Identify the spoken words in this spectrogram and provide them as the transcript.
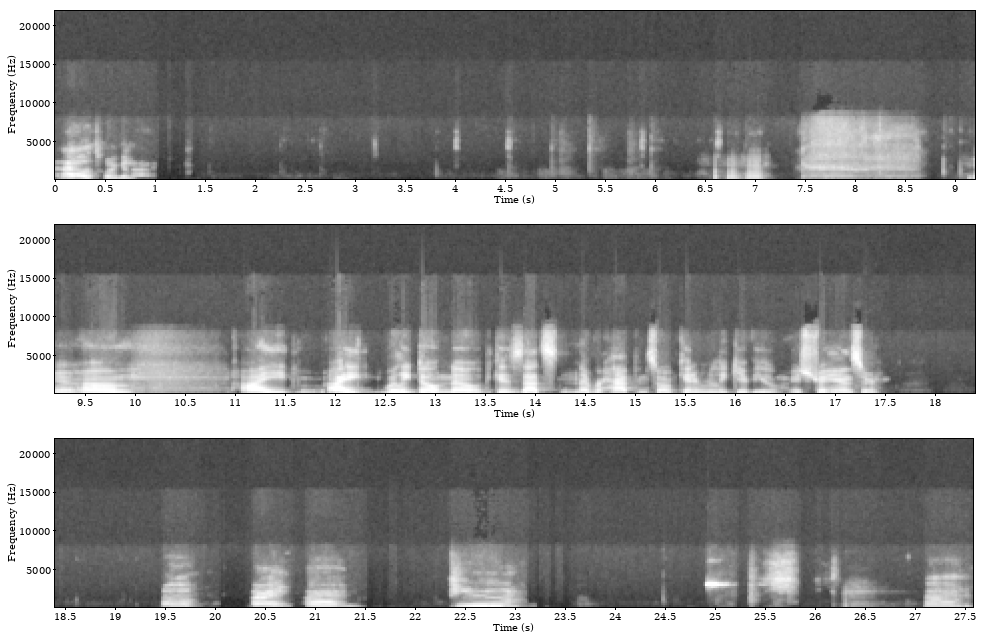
and how it's organized. hmm Yeah, um, I I really don't know because that's never happened, so I can't really give you a straight answer. Oh, all right. Um, if you um,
